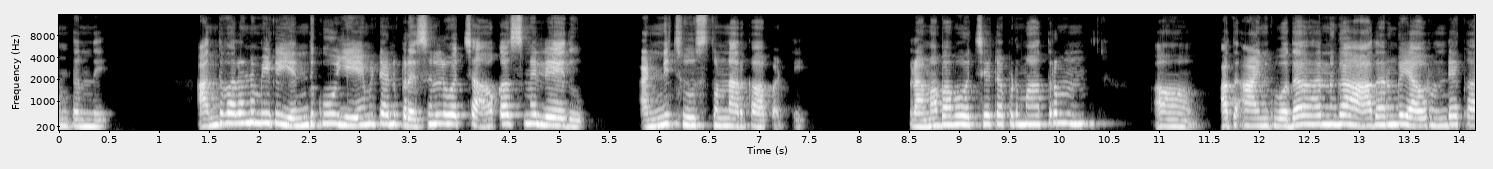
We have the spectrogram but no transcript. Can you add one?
ఉంటుంది. అందువలన మీకు ఎందుకు, ఏమిటని ప్రశ్నలు వచ్చే అవకాశమే లేదు. అన్ని చూస్తున్నారు కాబట్టి. బ్రహ్మబాబా వచ్చేటప్పుడు మాత్రం అత ఆయనకు ఉదాహరణగా, ఆధారంగా ఎవరు ఉండే కా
